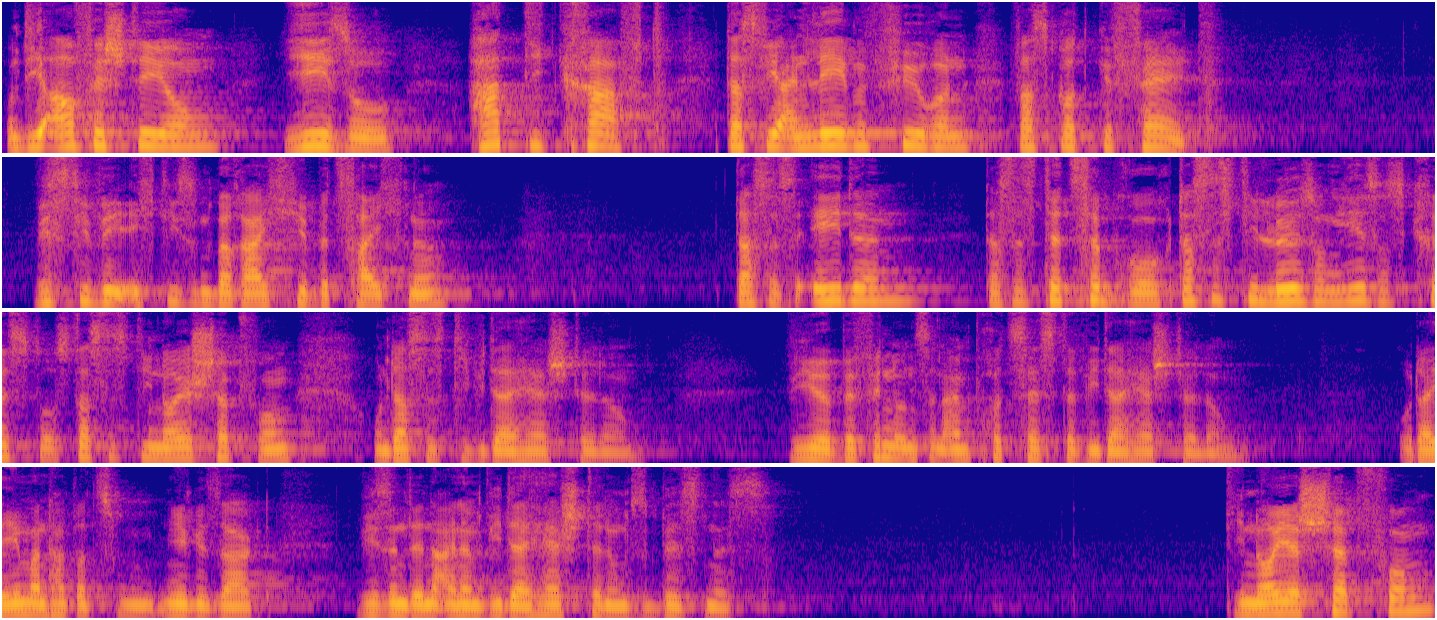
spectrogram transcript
Und die Auferstehung Jesu hat die Kraft, dass wir ein Leben führen, was Gott gefällt. Wisst ihr, wie ich diesen Bereich hier bezeichne? Das ist Eden, das ist der Zerbruch, das ist die Lösung Jesus Christus, das ist die neue Schöpfung und das ist die Wiederherstellung. Wir befinden uns in einem Prozess der Wiederherstellung. Oder jemand hat zu mir gesagt, wir sind in einem Wiederherstellungsbusiness. Die neue Schöpfung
